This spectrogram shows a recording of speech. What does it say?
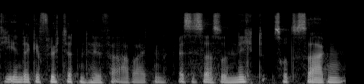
die in der Geflüchtetenhilfe arbeiten. Es ist also nicht sozusagen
